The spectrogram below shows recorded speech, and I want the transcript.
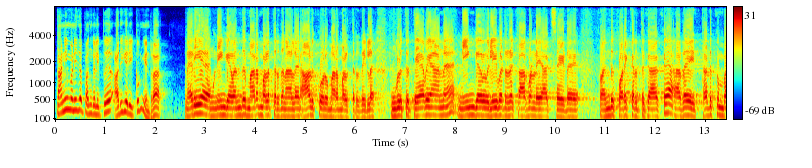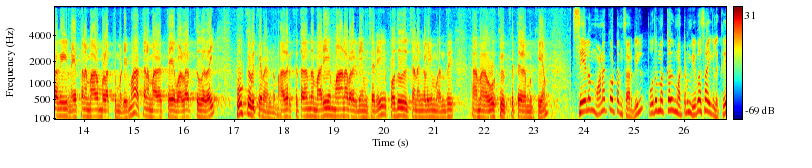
தனிமனித பங்களிப்பு அதிகரிக்கும் என்றார். நிறைய நீங்க வந்து மரம் வளர்த்துறதுனால ஆளுக்கு ஒரு மரம் வளர்த்துறது இல்லை. உங்களுக்கு தேவையான நீங்க வெளிவிடுற கார்பன் டை ஆக்சைடு வந்து குறைக்கிறதுக்காக அதை தடுக்கும் வகையில் எத்தனை மரம் வளர்த்த முடியுமோ அத்தனை மரத்தை வளர்த்துவதை ஊக்குவிக்க வேண்டும். அதற்கு தகுந்த மாதிரி மாணவர்களையும் சரி பொது ஜனங்களையும் வந்து நாம் ஊக்குவிக்க முக்கியம். சேலம் வனக்கோட்டம் சார்பில் பொதுமக்கள் மற்றும் விவசாயிகளுக்கு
